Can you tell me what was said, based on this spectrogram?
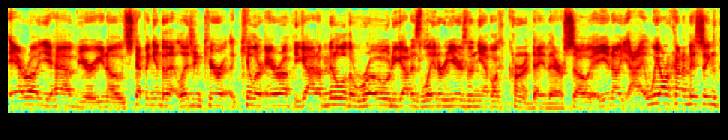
era. You have your, you know, stepping into that Legend Killer era. You got a middle of the road. You got his later years, and then you have like a current day there. So, you know, I, we are kind of missing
